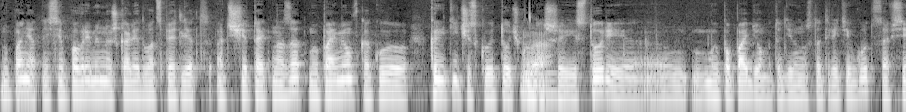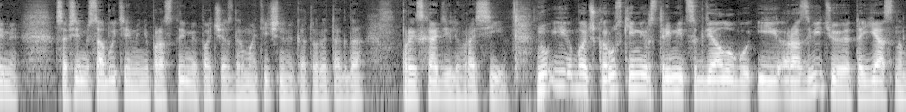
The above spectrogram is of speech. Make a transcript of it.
Ну, понятно, если по временной шкале 25 лет отсчитать назад, мы поймем, в какую критическую точку да. нашей истории э, мы попадем. Это 93 год со всеми, со всеми событиями непростыми, подчас драматичными, которые тогда происходили в России. Ну и, батюшка, русский мир стремится к диалогу и развитию. Это ясно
